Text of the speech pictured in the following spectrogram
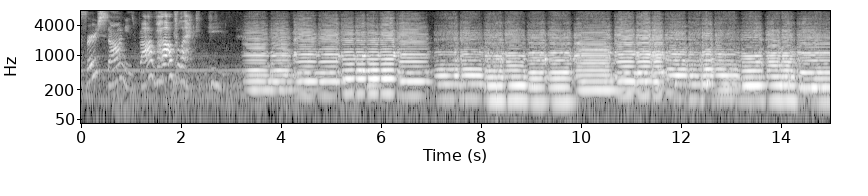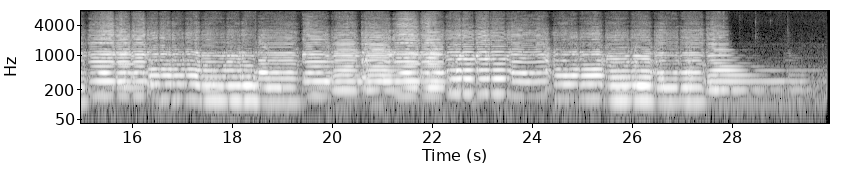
the first song is Ba Ba Black.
